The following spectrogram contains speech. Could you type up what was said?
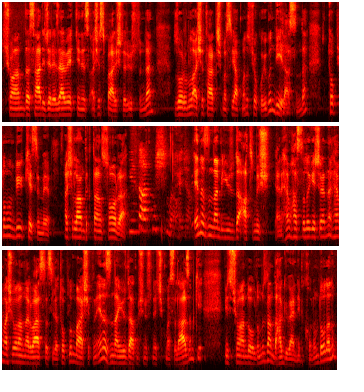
şu anda sadece rezerve ettiğiniz aşı siparişleri üstünden zorunlu aşı tartışması yapmanız çok uygun değil aslında. Toplumun büyük kesimi aşılandıktan sonra %60 mı hocam? en azından bir yüzde 60 yani hem hastalığı geçirenler hem aşı olanlar vasıtasıyla toplum bağışıklığının en azından yüzde 60'ın üstüne çıkması lazım ki biz şu anda olduğumuzdan daha güvenli bir konumda olalım.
